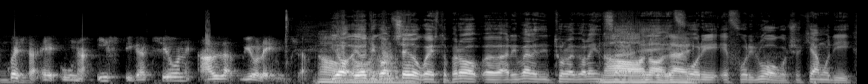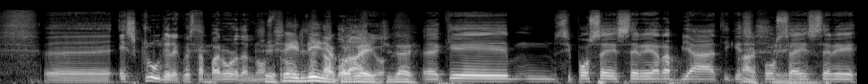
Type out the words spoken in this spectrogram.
Mm-hmm. Questa è una istigazione alla violenza. No, io, no, io, ti no. concedo questo, però eh, arrivare addirittura alla violenza è, è, fuori, è, fuori, luogo, cerchiamo di eh, escludere questa sì. parola dal nostro sì, sei in linea, correggi, dai. Eh, che mh, si possa essere arrabbiati, che ah, si sì. possa essere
